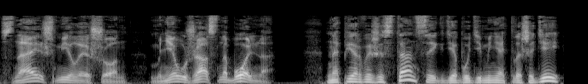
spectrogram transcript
«Знаешь, милая Шон, мне ужасно больно». «На первой же станции, где будем менять лошадей,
